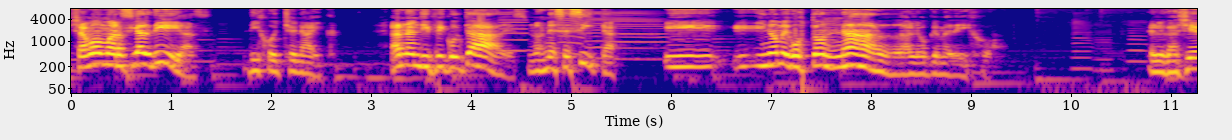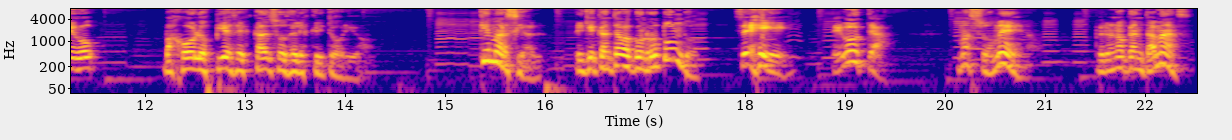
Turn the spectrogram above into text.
Llamó Marcial Díaz, dijo Echenique. Anda en dificultades, nos necesita. Y, y no me gustó nada lo que me dijo. El gallego bajó los pies descalzos del escritorio. ¿Qué Marcial? ¿El que cantaba con Rotundo? Sí, ¿te gusta? Más o menos, pero no canta más.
